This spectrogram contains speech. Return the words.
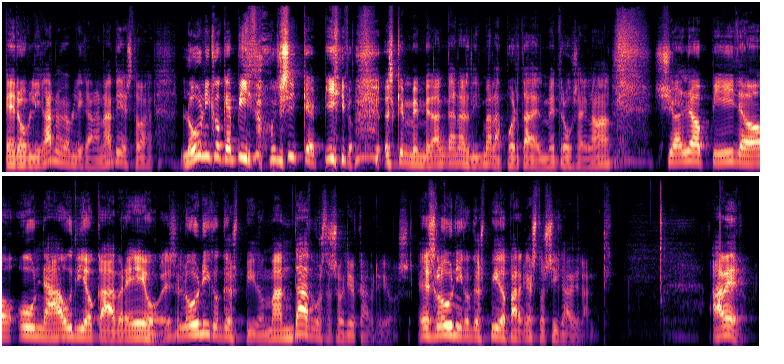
Pero obligar no voy a obligar a nadie. Esto Lo único que pido, sí que pido, es que me, dan ganas de irme a la puerta del metro Usailama. Solo pido un audio cabreo. Es lo único que os pido. Mandad vuestros audio cabreos. Es lo único que os pido para que esto siga adelante. A ver,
